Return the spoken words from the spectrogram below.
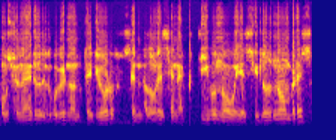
funcionarios del gobierno anterior, senadores en activo, no voy a decir los nombres,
